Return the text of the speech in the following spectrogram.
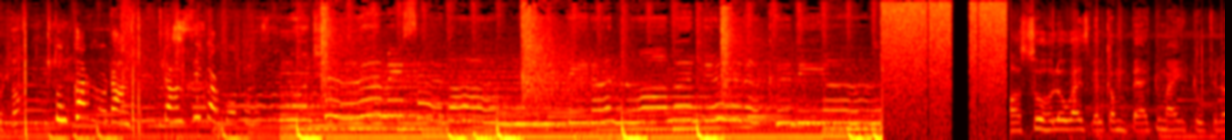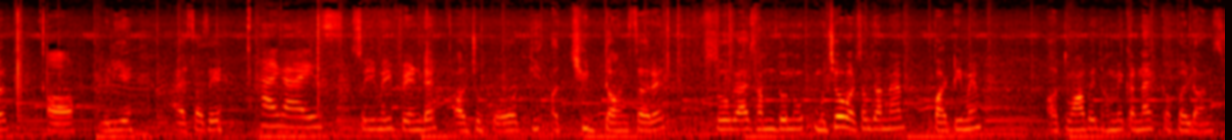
रहा तुम कर लो डांस। डांस ही कर लो तुम। So hello guys welcome back to my YouTube channel मिलिए ऐसा से। हाय गाइस सो ये मेरी फ्रेंड है और जो बहुत ही अच्छी डांसर है। सो so गाइस हम दोनों मुझे वर्कशॉप जाना है पार्टी में। और तो वहाँ पे हमें करना है कपल डांस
